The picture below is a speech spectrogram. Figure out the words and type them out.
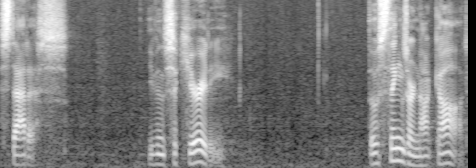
status, even security, those things are not God.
